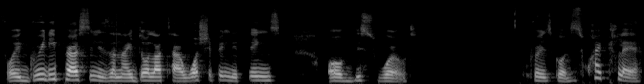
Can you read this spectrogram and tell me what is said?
For a greedy person is an idolater, worshipping the things of this world. Praise God. It's quite clear.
